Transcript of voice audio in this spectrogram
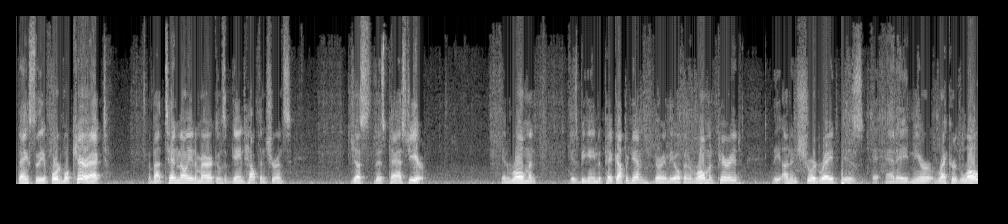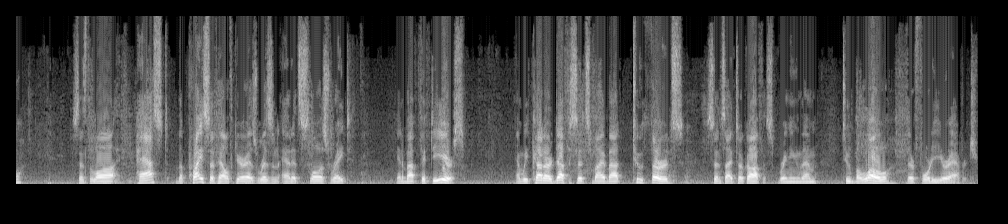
Thanks to the Affordable Care Act, about 10 million Americans have gained health insurance just this past year. Enrollment is beginning to pick up again during the open enrollment period. The uninsured rate is at a near record low. Since the law passed, the price of health care has risen at its slowest rate in about 50 years. And we've cut our deficits by about two-thirds since I took office, bringing them to below their 40-year average.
